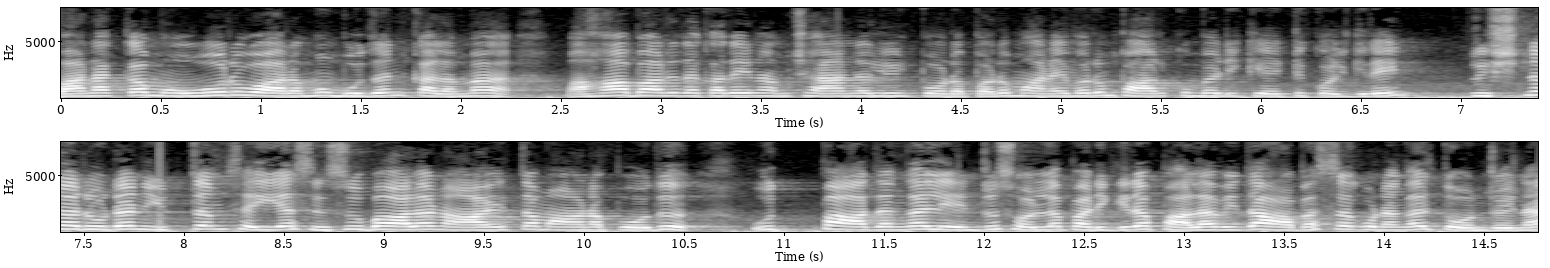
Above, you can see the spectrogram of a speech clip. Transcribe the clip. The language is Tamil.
வணக்கம். ஒவ்வொரு வாரமும் புதன்கிழமை மகாபாரத கதை நம் சேனலில் போடப்படும். அனைவரும் பார்க்கும்படி கேட்டுக்கொள்கிறேன். கிருஷ்ணருடன் யுத்தம் செய்ய சிசுபாலன் ஆயத்தமான போது உட்பாதங்கள் என்று சொல்லப்படுகிற பலவித அபசகுணங்கள் தோன்றின.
